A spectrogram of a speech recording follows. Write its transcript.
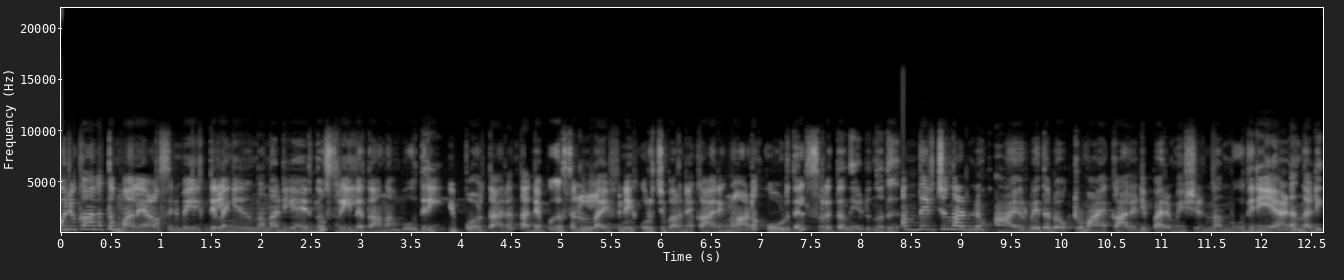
ഒരു കാലത്ത് മലയാള സിനിമയിൽ തിളങ്ങി നിന്ന നടിയായിരുന്നു ശ്രീലത നമ്പൂതിരി. ഇപ്പോൾ താരം തന്റെ പേഴ്സണൽ ലൈഫിനെ കുറിച്ച് പറഞ്ഞ കാര്യങ്ങളാണ് കൂടുതൽ ശ്രദ്ധ നേടുന്നത്. അന്തരിച്ച നടനും ആയുർവേദ ഡോക്ടറുമായ കാലടി പരമേശ്വരൻ നമ്പൂതിരിയെയാണ് നടി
